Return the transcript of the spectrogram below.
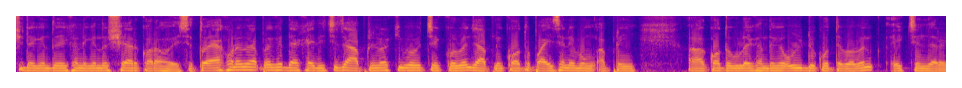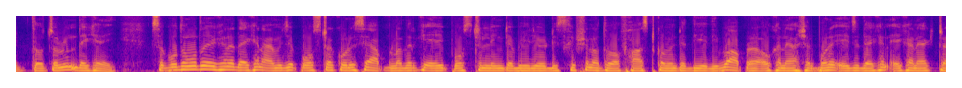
সেটা কিন্তু এখানে কিন্তু শেয়ার করা হয়েছে। তো, এখন আমি আপনাকে দেখাই দিচ্ছি যে আপনারা কীভাবে চেক করবেন যে আপনি কত পাইছেন এবং আপনি কতগুলো এখান থেকে উইড্রো করতে পারবেন এক্সচেঞ্জারে তো, চলুন দেখে নিই। সো প্রথমত এখানে দেখেন, আমি যে পোস্টটা করেছি, আপনাদেরকে এই পোস্টের লিঙ্কটা ভিডিও ডিসক্রিপশন অথবা ফার্স্ট কমেন্টে দিয়ে দিব। আপনারা ওখানে আসার পরে এই যে দেখেন, এখানে একটা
